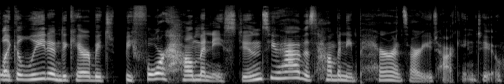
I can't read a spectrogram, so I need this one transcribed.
like a lead indicator be- before how many students you have is how many parents are you talking to.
